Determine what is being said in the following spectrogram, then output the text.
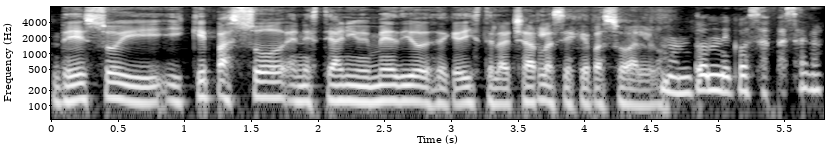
eso y, qué pasó en este año y medio desde que diste la charla, si es que pasó algo. Un montón de cosas pasaron.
